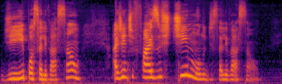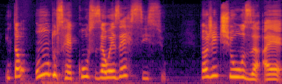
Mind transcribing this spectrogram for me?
de hipossalivação, a gente faz o estímulo de salivação. Então, um dos recursos é o exercício. Então, a gente usa é,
